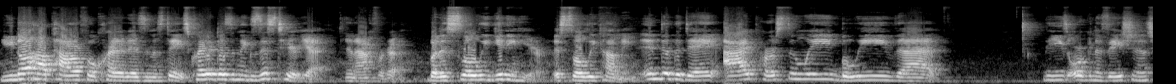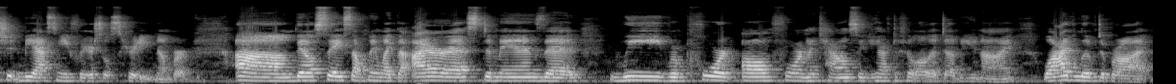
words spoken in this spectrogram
You know how powerful credit is in the States. Credit doesn't exist here yet in Africa, but it's slowly getting here. It's slowly coming. End of the day, I personally believe that these organizations shouldn't be asking you for your social security number. Um, they'll say something like the IRS demands that we report all foreign accounts and you have to fill out a W 9. Well, I've lived abroad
